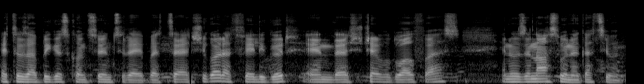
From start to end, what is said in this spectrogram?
it was our biggest concern today. But uh, she got out fairly good, and uh, she travelled well for us, and it was a nice win, a gutsy one.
